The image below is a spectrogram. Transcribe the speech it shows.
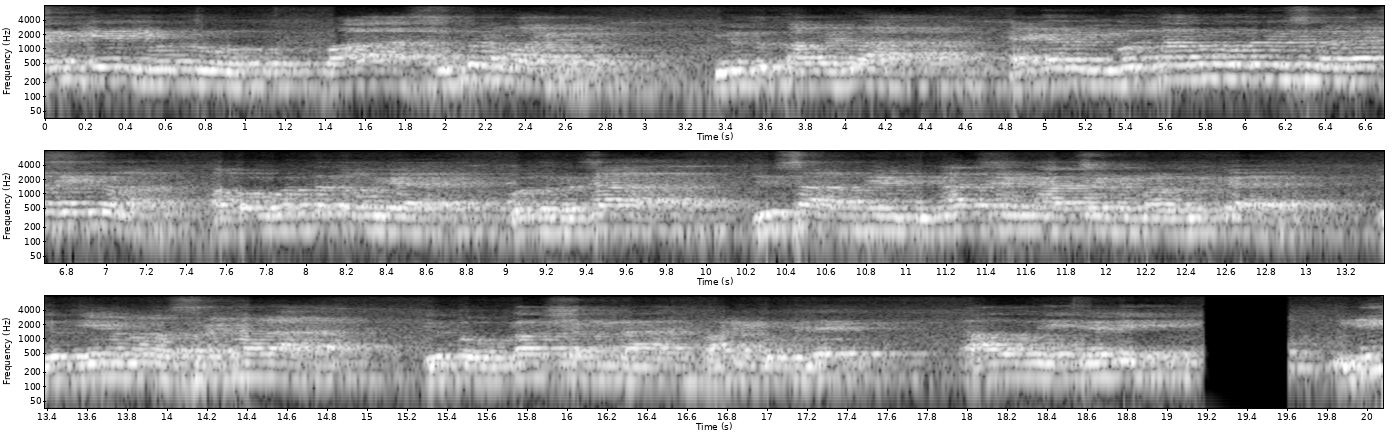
ಸಂಖ್ಯೆಯಲ್ಲಿ ಇವತ್ತು ಬಹಳ ಸುಂದರವಾಗಿ ಇವತ್ತು ತಾವೆಲ್ಲ, ಯಾಕಂದ್ರೆ ಇವತ್ತಾದ್ರೂ ಒಂದು ದಿವಸ ರಜಾ ಸಿಗ್ತಲ್ಲ. ಆ ಭಗವಂತ ತಮಗೆ ಒಂದು ರಜಾ ದಿವಸ ದಿನಾಚರಣೆ ಆಚರಣೆ ಮಾಡೋದಕ್ಕೆ ಇವತ್ತೇನು ನಮ್ಮ ಸರ್ಕಾರ ಇವತ್ತು ಅವಕಾಶವನ್ನ ಮಾಡಿಕೊಟ್ಟಿದೆ. ಆ ಒಂದು ನಿಟ್ಟಿನಲ್ಲಿ ಇಡೀ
